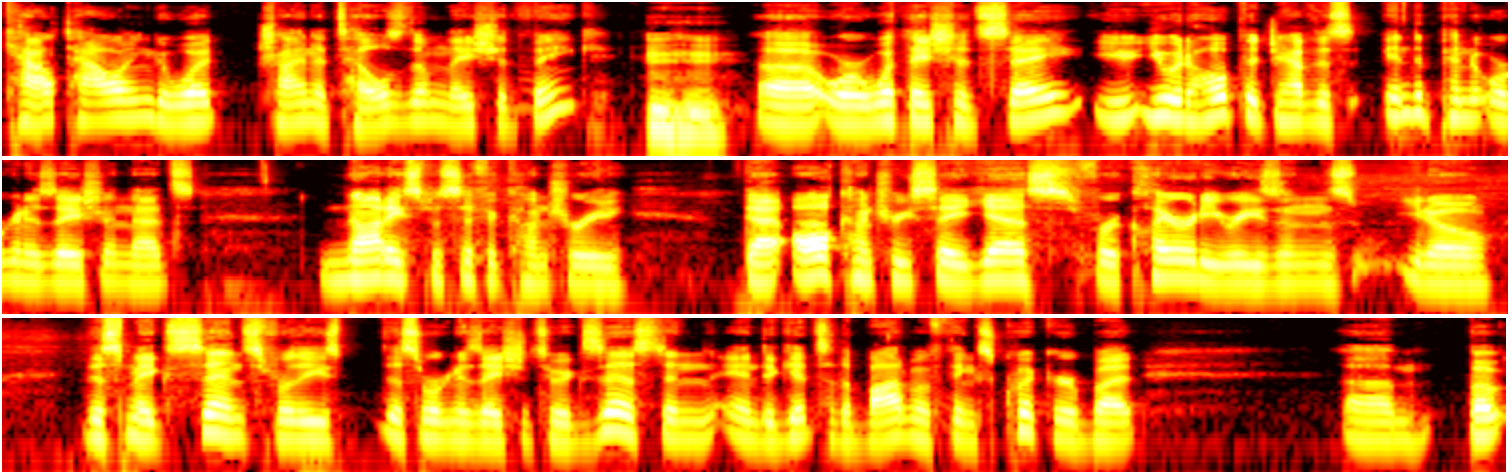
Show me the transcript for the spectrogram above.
kowtowing to what China tells them they should think Mm-hmm. uh, or what they should say. You you would hope that you have this independent organization that's not a specific country that all countries say yes for clarity reasons. You know, this makes sense for these this organization to exist and and to get to the bottom of things quicker. But um, but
